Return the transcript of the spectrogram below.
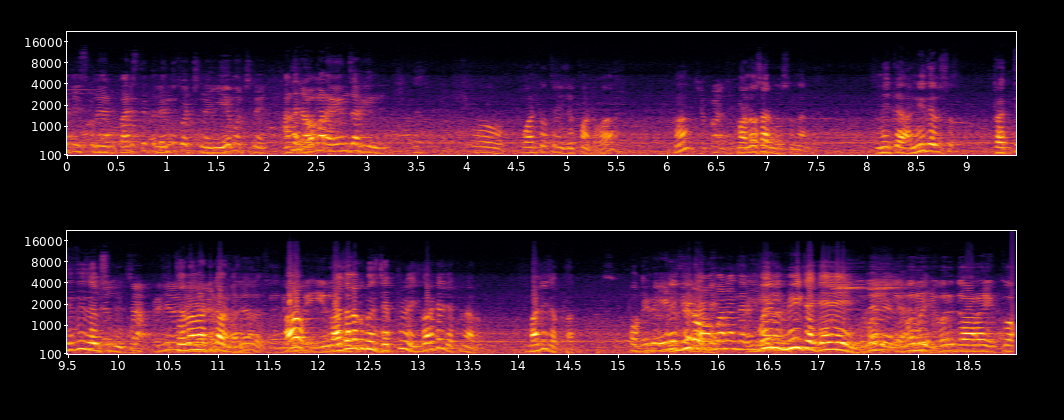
తీసుకునే పరిస్థితులు ఎందుకు వచ్చినాయి? ఏమొచ్చినాయి అంత అవమానం ఏం జరిగింది? వన్ టూ త్రీ చెప్పమంటావా? మరోసారి కూర్చున్నాను మీకు అన్నీ తెలుసు. ప్రతిదీ తెలుసు మీకు. తెలియనట్టుగా ప్రజలకు మీరు చెప్పిన ఇదివరకే చెప్పినారు. మళ్ళీ చెప్తాను. ఓకే. మీరు ఢిల్లీలో అవమానం జరిగింది. విల్ మీట్ అగైన్ ఎవరి ఎవరి ఎవరి ద్వారా ఎక్కువ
